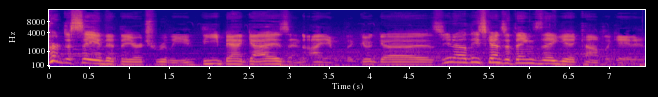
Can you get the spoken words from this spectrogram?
hard to say that they are truly the bad guys and I am the good guys. You know, these kinds of things, they get complicated.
